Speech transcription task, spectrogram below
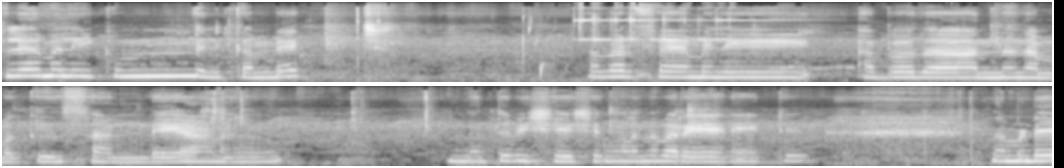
അസ്സാം വെൽക്കം ബാക്ക് അവർ ഫാമിലി. അപ്പോൾ അതാ അന്ന് നമുക്ക് സൺഡേ ആണ്. ഇന്നത്തെ വിശേഷങ്ങളെന്ന് പറയാനായിട്ട് നമ്മുടെ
